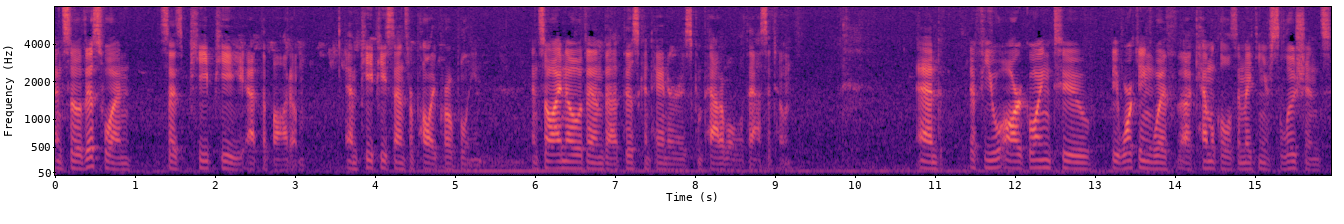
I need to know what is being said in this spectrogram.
And so this one says PP at the bottom. And PP stands for polypropylene. And so I know then that this container is compatible with acetone. And if you are going to be working with uh, chemicals and making your solutions,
